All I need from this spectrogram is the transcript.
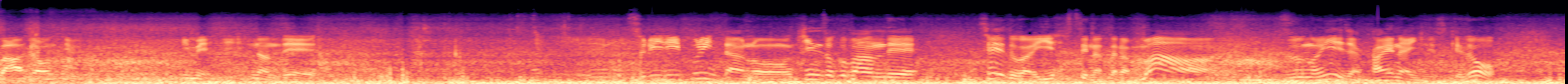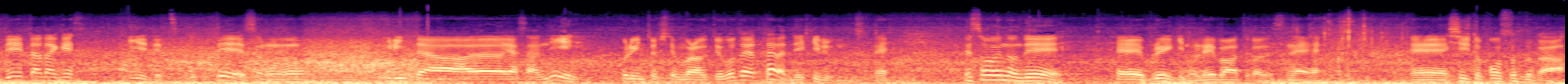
バージョンっていうイメージなんで 3D プリンターの金属板で精度がいいやつってなったらまあ普通の家じゃ買えないんですけどデータだけ家で作ってそのプリンター屋さんにプリントしてもらうということやったらできるんですね。でそういうので、えー、ブレーキのレバーとかですね、えー、シートポストとか、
